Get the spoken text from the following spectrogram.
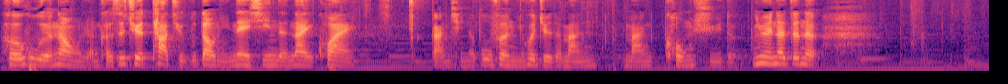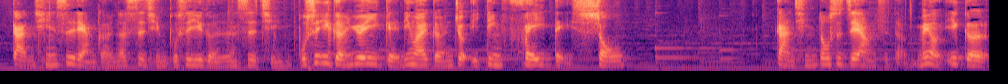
呵护的那种人，可是却 touch 不到你内心的那一块感情的部分，你会觉得蛮蛮空虚的。因为那真的感情是两个人的事情，不是一个人的事情，不是一个人愿意给，另外一个人就一定非得收。感情都是这样子的，没有一个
